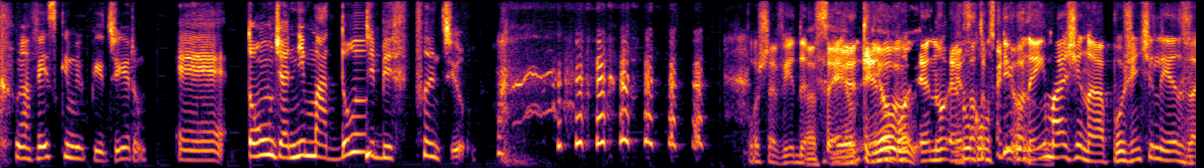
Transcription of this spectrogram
uma vez que me pediram é, tom de animador de bife infantil. Poxa vida, Nossa, eu, eu, eu, eu, não, eu não consigo nem imaginar, por gentileza.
